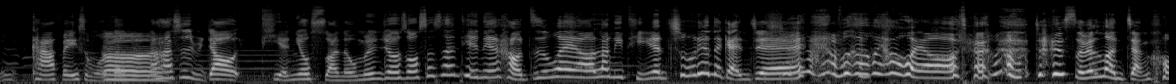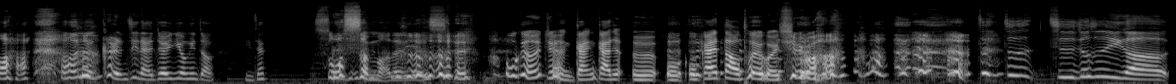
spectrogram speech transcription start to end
嗯咖啡什么的，嗯然后它是比较甜又酸的，我们就说酸酸甜甜好滋味哦，让你体验初恋的感觉，不喝会后悔哦，就会随便乱讲话，然后就客人进来就会用一种你在说什么的眼神。我可能会觉得很尴尬，就呃，我我该倒退回去吗？就是其实就是一个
